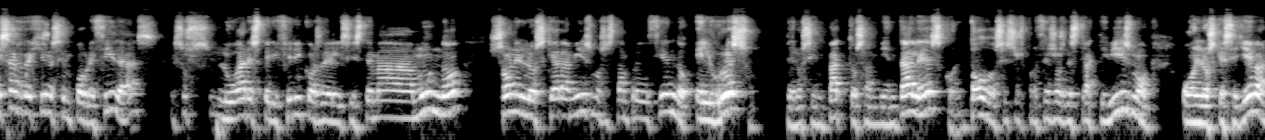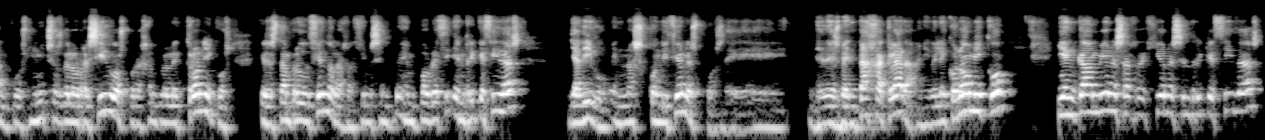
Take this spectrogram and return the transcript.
Esas regiones empobrecidas, esos lugares periféricos del sistema mundo, son en los que ahora mismo se están produciendo el grueso de los impactos ambientales, con todos esos procesos de extractivismo o en los que se llevan pues, muchos de los residuos, por ejemplo electrónicos, que se están produciendo en las regiones em-, enriquecidas, ya digo, en unas condiciones pues, de, de desventaja clara a nivel económico, y en cambio en esas regiones enriquecidas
